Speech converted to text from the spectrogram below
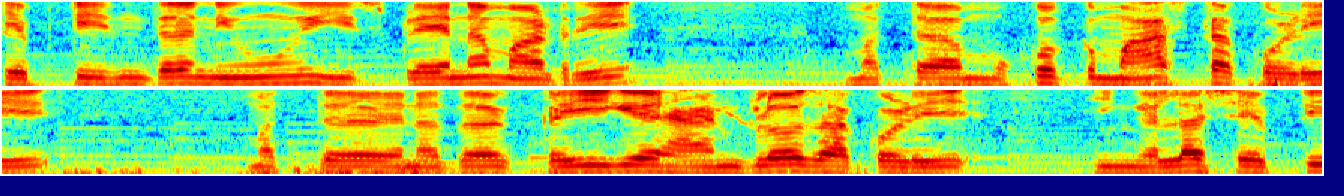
ಸೇಫ್ಟಿಯಿಂದ ನೀವು ಈ ಸ್ಪ್ರೇನ ಮಾಡಿರಿ. ಮತ್ತು ಮುಖಕ್ಕೆ ಮಾಸ್ಕ್ ಹಾಕ್ಕೊಳ್ಳಿ ಮತ್ತು ಏನದ, ಕೈಗೆ ಹ್ಯಾಂಡ್ ಗ್ಲೌಸ್ ಹಾಕ್ಕೊಳ್ಳಿ ಹಿಂಗೆಲ್ಲ ಸೇಫ್ಟಿ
